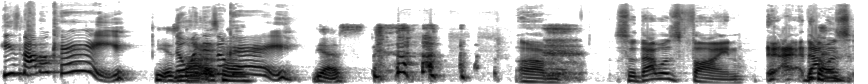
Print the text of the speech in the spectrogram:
He's not okay. He is no one not is okay. okay. Yes. Um, so that was fine. I- I- that Okay. was.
